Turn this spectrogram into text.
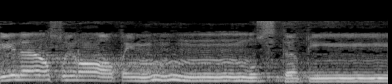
إلى صراط مستقيم.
